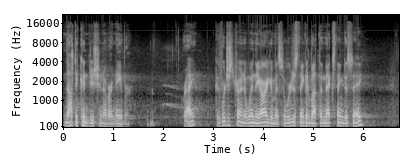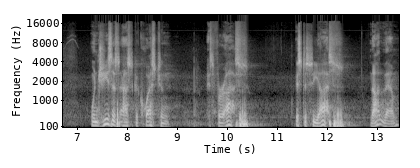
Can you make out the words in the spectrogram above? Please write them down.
not the condition of our neighbor, right? Because we're just trying to win the argument, so we're just thinking about the next thing to say. When Jesus asks a question, it's for us it's to see us, not them,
